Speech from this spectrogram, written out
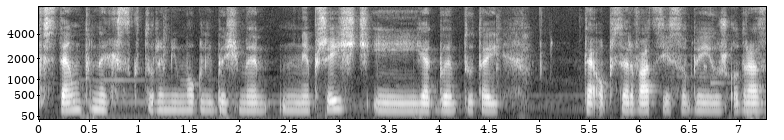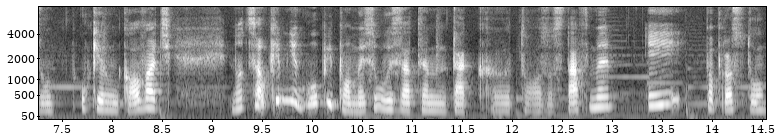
wstępnych, z którymi moglibyśmy mm, przyjść i jakby tutaj te obserwacje sobie już od razu ukierunkować no całkiem niegłupi pomysł, zatem tak to zostawmy i po prostu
